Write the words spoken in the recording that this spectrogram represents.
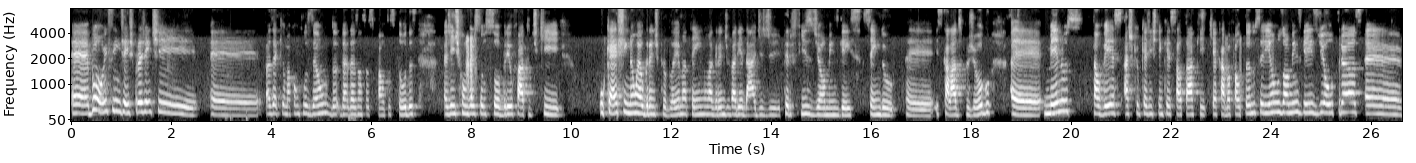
É, bom, enfim, gente, pra gente é, fazer aqui uma conclusão do, da, das nossas pautas todas, a gente conversou sobre o fato de que o casting não é o grande problema, tem uma grande variedade de perfis de homens gays sendo é, escalados para o jogo, é, menos talvez, acho que o que a gente tem que ressaltar que, que acaba faltando seriam os homens gays de outras é,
